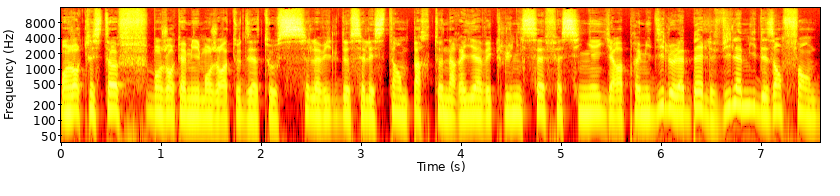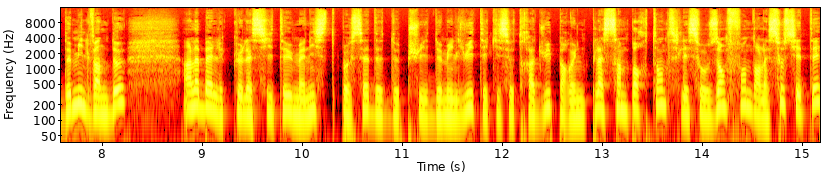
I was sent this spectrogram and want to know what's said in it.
Bonjour Christophe, bonjour Camille, bonjour à toutes et à tous. La ville de Célestin, en partenariat avec l'UNICEF, a signé hier après-midi le label Ville des enfants 2022, un label que la cité humaniste possède depuis 2008 et qui se traduit par une place importante laissée aux enfants dans la société.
